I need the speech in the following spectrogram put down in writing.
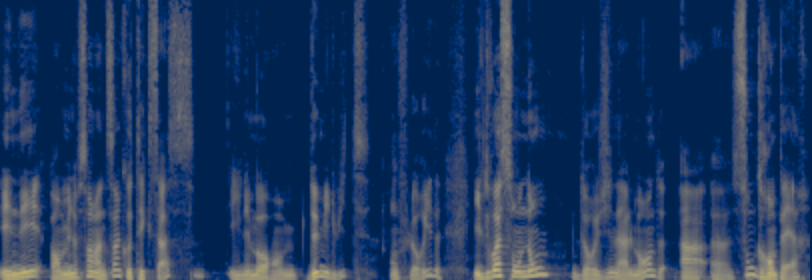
est né en 1925 au Texas et il est mort en 2008 en Floride. Il doit son nom d'origine allemande à euh, son grand-père,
